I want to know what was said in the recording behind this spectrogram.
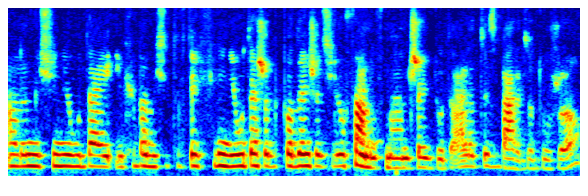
ale mi się nie udaje i chyba mi się to w tej chwili nie uda, żeby podejrzeć, ilu fanów ma Andrzej Duda, ale to jest bardzo dużo.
